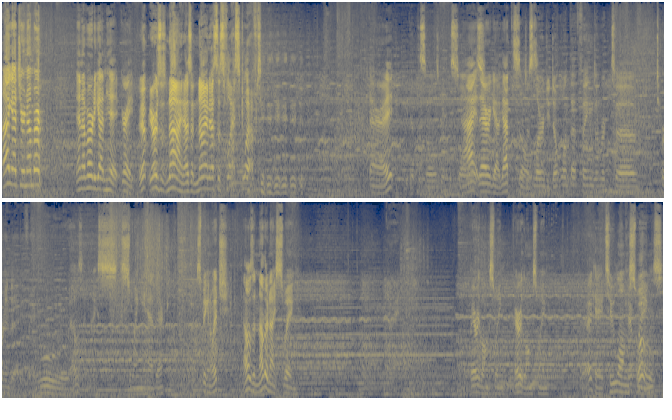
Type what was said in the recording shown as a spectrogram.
I got your number. And I've already gotten hit. Great. Yep, yours is nine. Has a nine Estus flask left. Alright. The souls. Get the souls. Alright, there we go. Got the souls. Just learned you don't want that thing to, to turn into anything. Ooh, that was a nice swing you had there. Speaking of which, that was another nice swing. Very long swing. Very long swing. Okay. Two long Okay, whoa. swings.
